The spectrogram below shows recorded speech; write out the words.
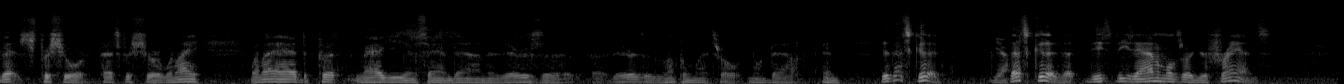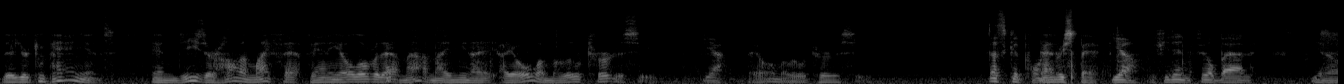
That's for sure. That's for sure. When I when I had to put Maggie and Sam down, there was a uh, there was a lump in my throat, no doubt. And that's good. Yeah. That's good. That these these animals are your friends. They're your companions. And geez, they're hauling my fat fanny all over that mountain. I mean, I, I owe them a little courtesy. Yeah. I owe them a little courtesy That's a good point. and respect. Yeah, if you didn't feel bad, you know,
